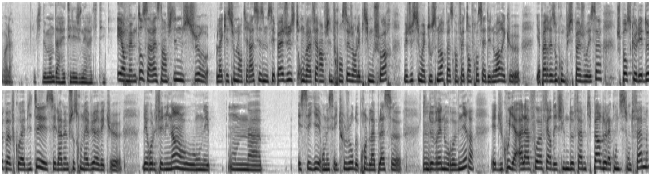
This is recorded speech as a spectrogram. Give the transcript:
Voilà donc il demande d'arrêter les généralités Et en même temps, ça reste un film sur la question de l'antiracisme. C'est pas juste on va faire un film français genre les petits mouchoirs, mais juste ils vont être tous noirs parce qu'en fait en France il y a des noirs et que y a pas de raison qu'on puisse pas jouer ça. Je pense que les deux peuvent cohabiter. et C'est la même chose qu'on a vu avec euh, les rôles féminins où on est on a essayé, on essaye toujours de prendre la place euh, qui Mm. devrait nous revenir. Et du coup, il y a à la fois faire des films de femmes qui parlent de la condition de femme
